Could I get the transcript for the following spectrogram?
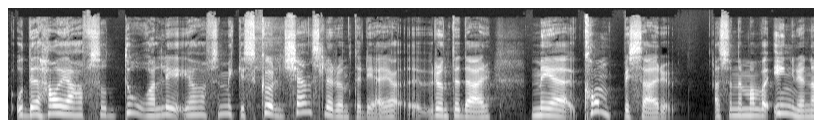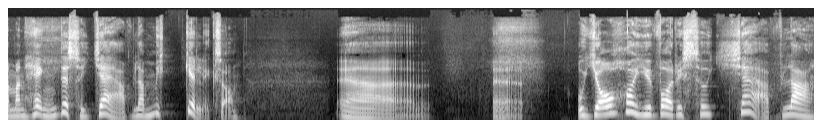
och det har jag haft så dålig, jag har haft så mycket skuldkänslor runt det, jag, runt det där med kompisar, alltså när man var yngre, när man hängde så jävla mycket liksom. Eh, eh, och jag har ju varit så jävla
